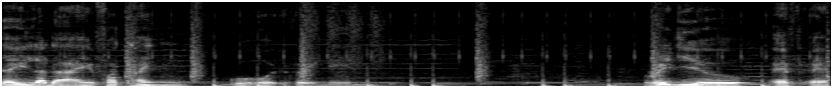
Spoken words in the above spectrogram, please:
Đây là đài phát thanh của Hội Về Nến. Radio FM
